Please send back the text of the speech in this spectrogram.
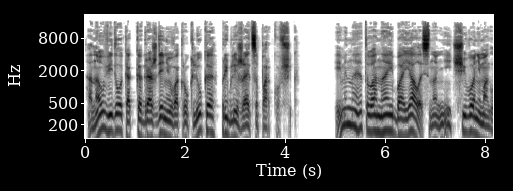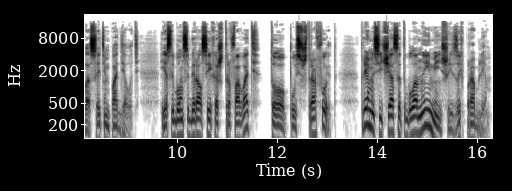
она увидела, как к ограждению вокруг люка приближается парковщик. Именно этого она и боялась, но ничего не могла с этим поделать. Если бы он собирался их оштрафовать, то пусть штрафует. Прямо сейчас это была наименьшая из их проблем.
